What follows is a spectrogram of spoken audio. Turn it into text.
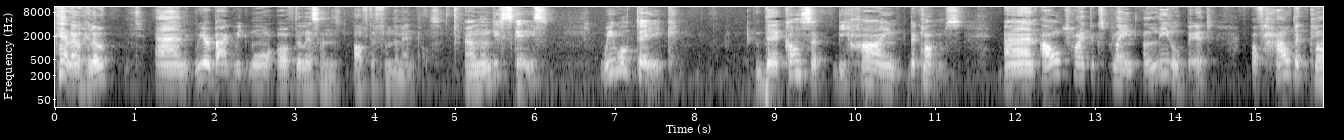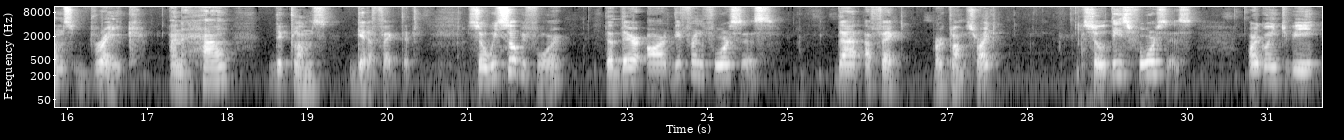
Hello, hello, and we are back with more of the lessons of the fundamentals. And in this case, we will take the concept behind the clumps and I'll try to explain a little bit of how the clumps break and how the clumps get affected. So we saw before that there are different forces that affect our clumps, right? So these forces are going to be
